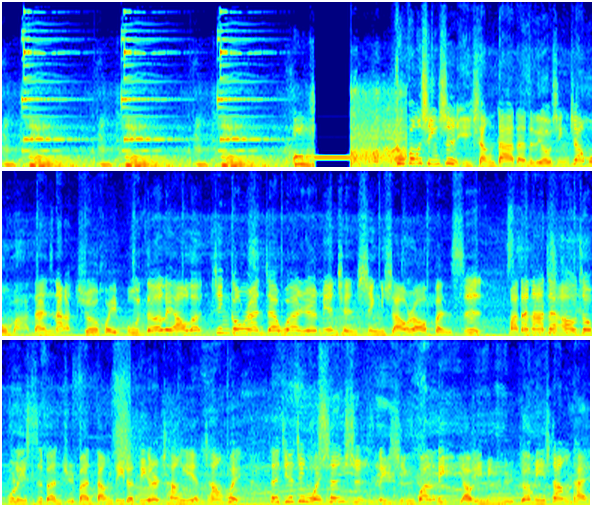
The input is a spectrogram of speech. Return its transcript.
and pull and pull and pull. Oh 作风行事一向大胆的流行教母马丹娜，这回不得了了，竟公然在万人面前性骚扰粉丝。马丹娜在澳洲布里斯本举办当地的第二场演唱会，在接近尾声时，例行惯例邀一名女歌迷上台。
